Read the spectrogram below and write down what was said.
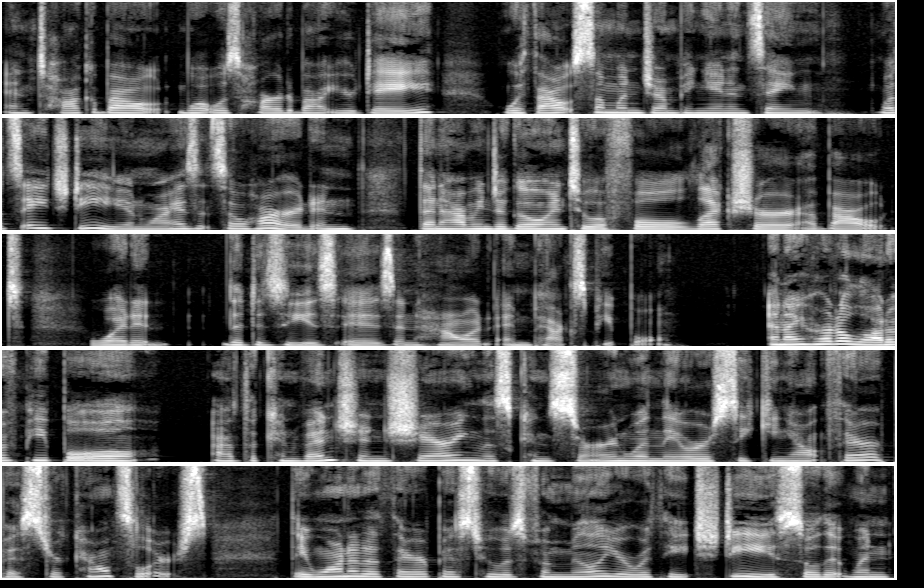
and talk about what was hard about your day without someone jumping in and saying, What's HD and why is it so hard? And then having to go into a full lecture about what it, the disease is and how it impacts people. And I heard a lot of people at the convention sharing this concern when they were seeking out therapists or counselors. They wanted a therapist who was familiar with HD so that when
